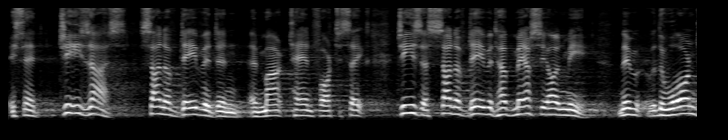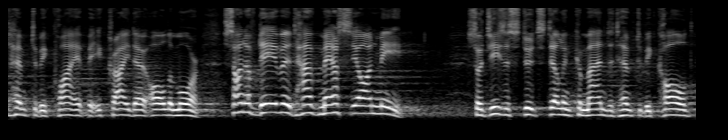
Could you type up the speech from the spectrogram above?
He said, Jesus, son of David, in, in Mark 10 46. Jesus, son of David, have mercy on me. They, they warned him to be quiet, but he cried out all the more, Son of David, have mercy on me. So Jesus stood still and commanded him to be called.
